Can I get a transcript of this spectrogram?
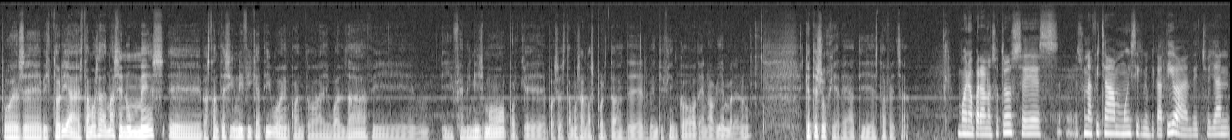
Pues eh, Victoria, estamos además en un mes eh, bastante significativo en cuanto a igualdad y, y, feminismo, porque pues estamos a las puertas del 25 de noviembre, ¿no? ¿Qué te sugiere a ti esta fecha? Bueno, para nosotros es, una ficha muy significativa. De hecho, ya en,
